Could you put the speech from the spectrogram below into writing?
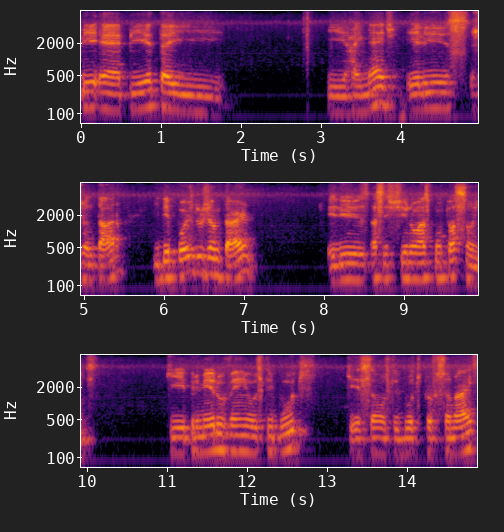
é, Pieta e, e Raimed, eles jantaram, e depois do jantar, eles assistiram às pontuações que primeiro vem os tributos, que são os tributos profissionais,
